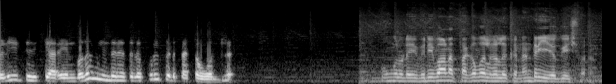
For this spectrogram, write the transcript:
வெளியிட்டிருக்கிறார் என்பதும் இந்த நேரத்தில் குறிப்பிடத்தக்க ஒன்று. உங்களுடைய விரிவான தகவல்களுக்கு நன்றி யோகேஸ்வரன்.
